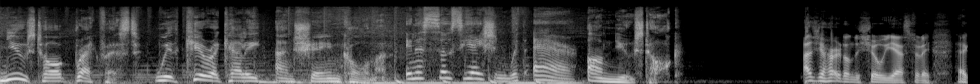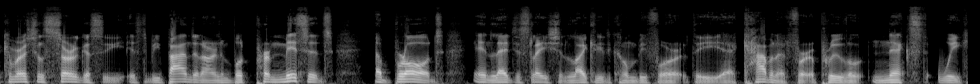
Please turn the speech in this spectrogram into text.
Newstalk Breakfast with Ciara Kelly and Shane Coleman. In association with AIR on News Talk. As you heard on the show yesterday, uh, commercial surrogacy is to be banned in Ireland but permitted abroad in legislation likely to come before the uh, Cabinet for approval next week.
